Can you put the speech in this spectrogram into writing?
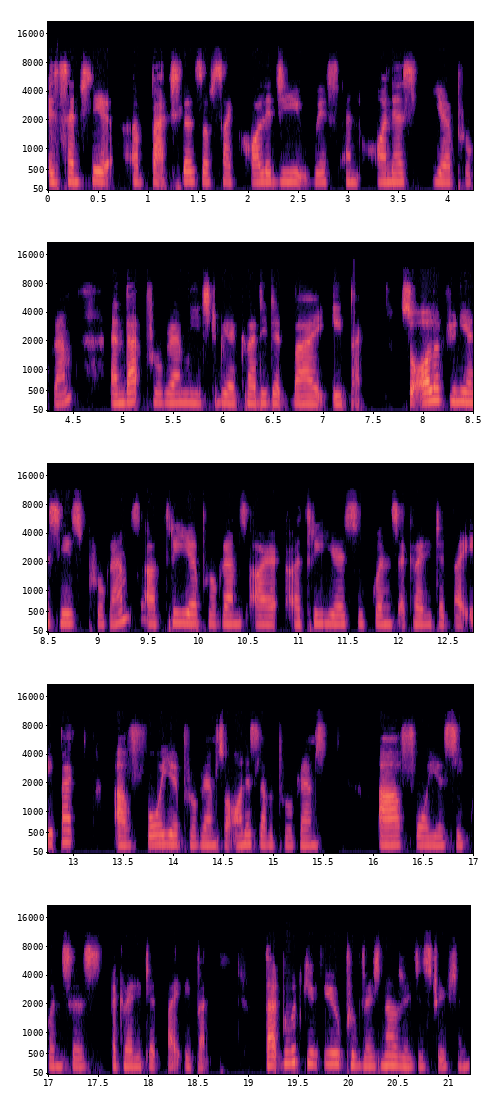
essentially a bachelor's of psychology with an honors year program, and that program needs to be accredited by APAC. So all of UniSA's programs, our three-year programs are a three-year sequence accredited by APAC, our four-year programs or honors level programs are four-year sequences accredited by APAC. That would give you provisional registration.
